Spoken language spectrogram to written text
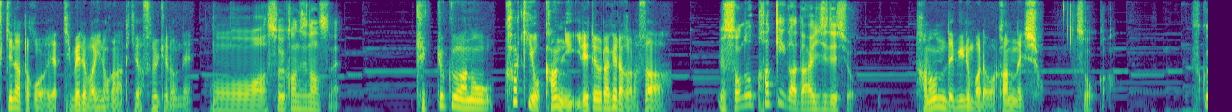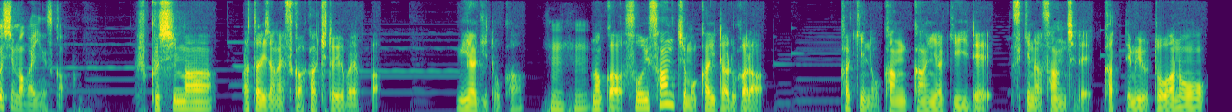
好きなところを決めればいいのかなって気がするけどね。おーそういう感じなんですね。結局あの、牡蠣を缶に入れてるだけだからさ、いやその牡蠣が大事でしょ。頼んでみるまでわかんないでしょ。そうか。福島がいいんですか？福島あたりじゃないですか、牡蠣といえばやっぱ。宮城とか？ふんふん。なんかそういう産地も書いてあるから、牡蠣のカンカン焼きで好きな産地で買ってみると、あの、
